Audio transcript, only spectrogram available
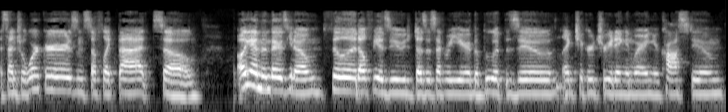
essential workers and stuff like that. So, oh, yeah. And then there's, you know, Philadelphia Zoo does this every year, the Boo at the Zoo, like trick or treating and wearing your costume.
